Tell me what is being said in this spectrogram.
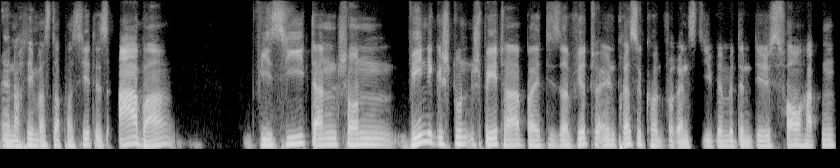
äh, nach dem, was da passiert ist. Aber wie sie dann schon wenige Stunden später bei dieser virtuellen Pressekonferenz, die wir mit dem DSV hatten,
